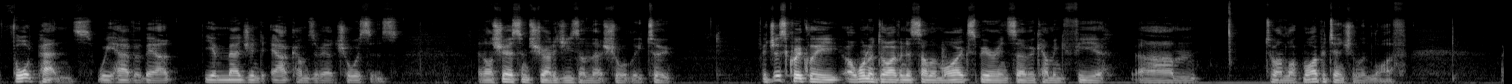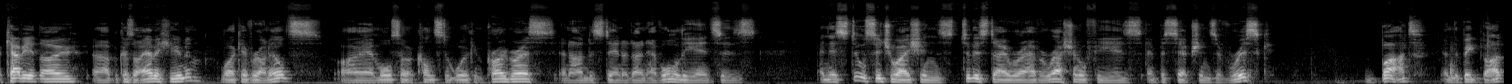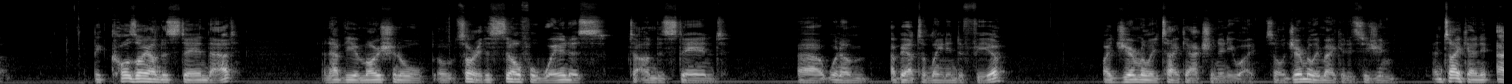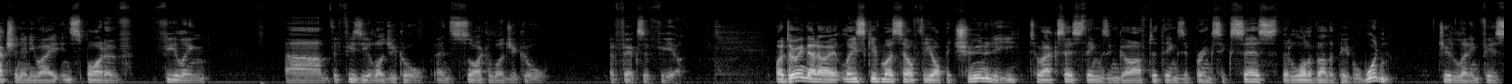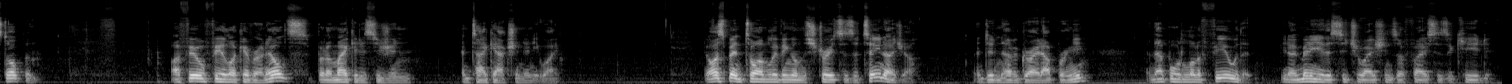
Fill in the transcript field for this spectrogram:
thought patterns we have about the imagined outcomes of our choices. And I'll share some strategies on that shortly, too. But just quickly, I want to dive into some of my experience overcoming fear um, to unlock my potential in life. A caveat though, uh, because I am a human, like everyone else, I am also a constant work in progress, and I understand I don't have all of the answers. And there's still situations to this day where I have irrational fears and perceptions of risk. But, and the big but, because I understand that and have the emotional, oh, sorry, the self awareness to understand uh, when I'm about to lean into fear, I generally take action anyway. So I'll generally make a decision and take an action anyway, in spite of feeling um, the physiological and psychological effects of fear. By doing that, I at least give myself the opportunity to access things and go after things that bring success that a lot of other people wouldn't, due to letting fear stop them. I feel fear like everyone else, but I make a decision and take action anyway. Now, I spent time living on the streets as a teenager and didn't have a great upbringing, and that brought a lot of fear with it. You know, many of the situations I faced as a kid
